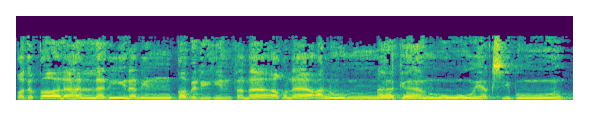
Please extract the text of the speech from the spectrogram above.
قد قالها الذين من قبلهم فما أغنى عنهم ما كانوا يكسبون.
